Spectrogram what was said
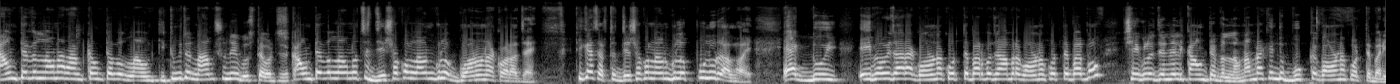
কাউন্টেবল নাউন আর আনকাউন্টেবল নাউন কি? তুমি তো নাম শুনেই বুঝতে পারছ কাউন্টেবল নাউন হচ্ছে যে সকল নাউনগুলো গণনা করা যায়। ঠিক আছে? অর্থাৎ যে সকল নাউনগুলো প্লুরাল হয়। এক, দুই, এইভাবে যারা গণনা করতে পারব, যা আমরা গণনা করতে পারব, সেগুলো জেনারেলি কাউন্টেবল নাউন আমরা কিন্তু বুককে গণনা করতে পারি।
